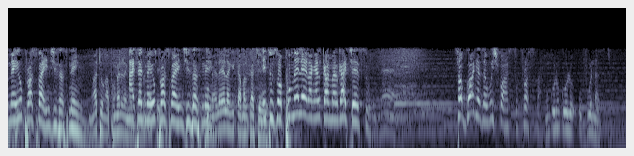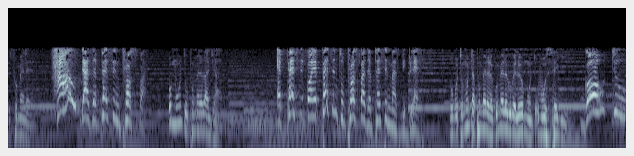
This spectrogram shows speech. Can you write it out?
May you prosper in Jesus' name. I said, may you prosper in Jesus' name. It likajesu uzophumelela ngeligama likaJesu. So God has a wish for us to prosper. unkulunkulu ufuna siphumelele How does a person prosper? umuntu uphumelela njani A person for a person to prosper, the person must be blessed. ukuthi umuntu aphumelele kumele kube loyo muntu ubusekile Go to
